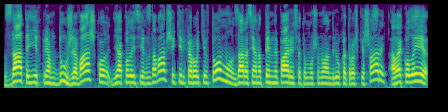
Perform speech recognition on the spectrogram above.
Здати їх прям дуже важко. Я колись їх здавав ще кілька років тому. Зараз я над тим не парюся, тому що ну Андрюха трошки шарить. Але коли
